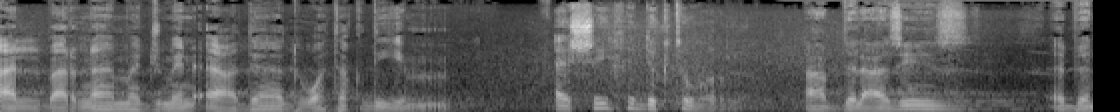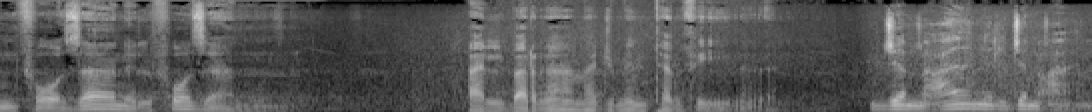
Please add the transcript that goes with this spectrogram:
البرنامج من إعداد وتقديم الشيخ الدكتور عبد العزيز بن فوزان الفوزان. البرنامج من تنفيذ. جمعان الجمعان.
